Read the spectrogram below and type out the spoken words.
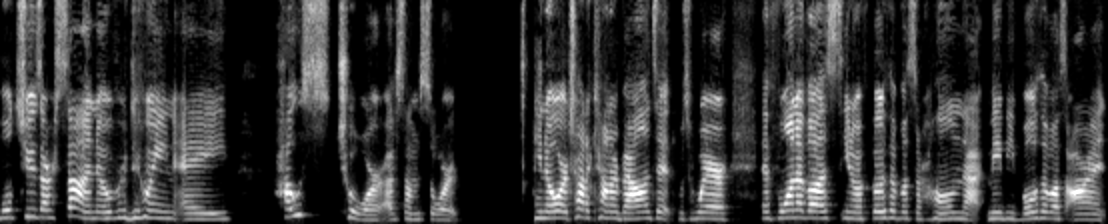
will choose our son over doing a house chore of some sort you know, or try to counterbalance it to where if one of us, you know, if both of us are home, that maybe both of us aren't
